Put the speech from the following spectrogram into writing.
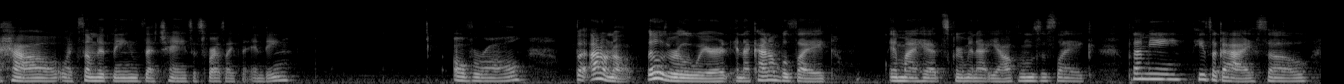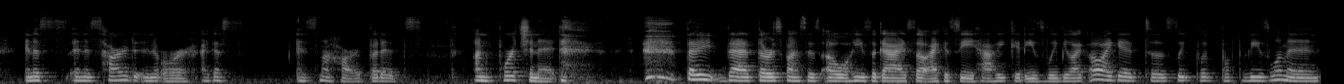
how like some of the things that changed as far as like the ending overall. But I don't know. It was really weird, and I kind of was like in my head screaming at y'all. because I was just like, but I mean, he's a guy, so and it's and it's hard, and or I guess it's not hard, but it's unfortunate that that the response is, oh well, he's a guy, so I could see how he could easily be like, oh, I get to sleep with both of these women,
